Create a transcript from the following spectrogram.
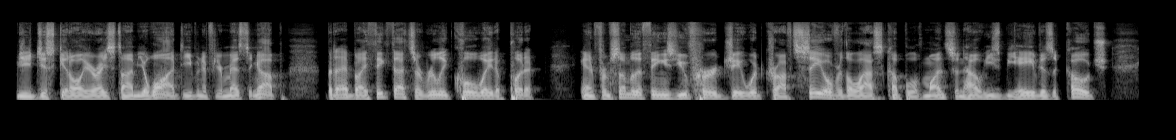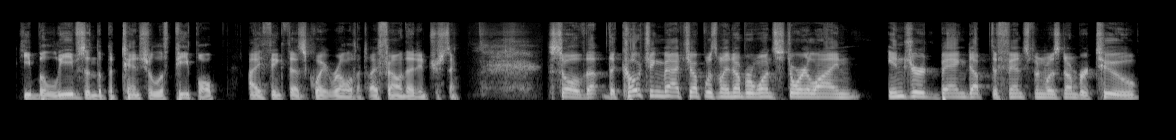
you just get all your ice time you want, even if you're messing up. But I, but I think that's a really cool way to put it. And from some of the things you've heard Jay Woodcroft say over the last couple of months and how he's behaved as a coach, he believes in the potential of people. I think that's quite relevant. I found that interesting. So the, the coaching matchup was my number one storyline. Injured, banged up defenseman was number two.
